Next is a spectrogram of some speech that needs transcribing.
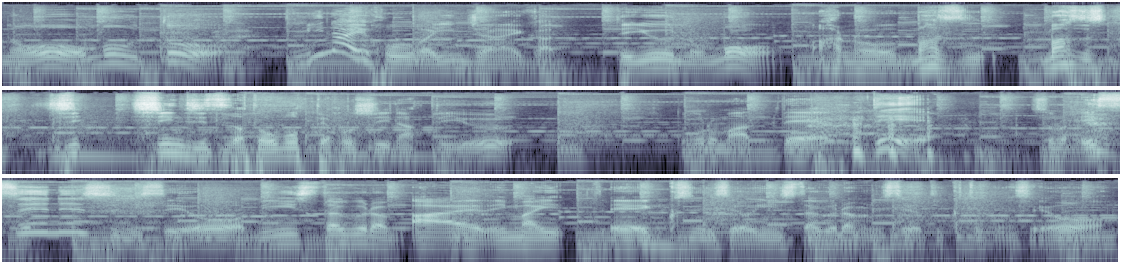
のを思うと見ない方がいいんじゃないかっていうのもあのまずまずじ真実だと思ってほしいなっていうところもあって でその SNS にせよインスタグラムあえ今えー X にせよインスタグラムにせよ TikTok にせよ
